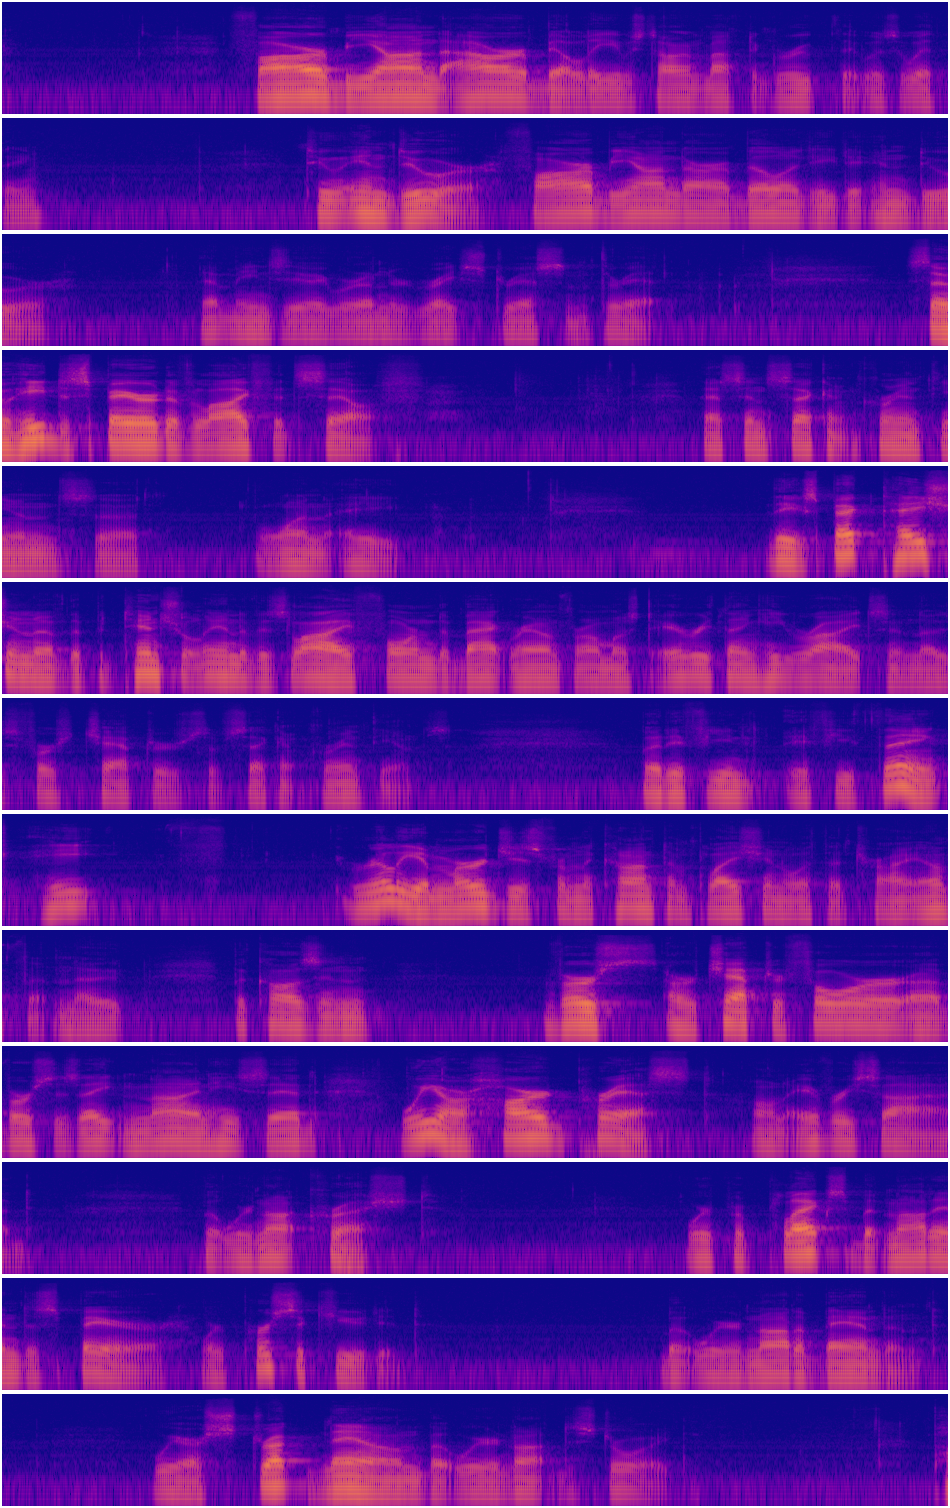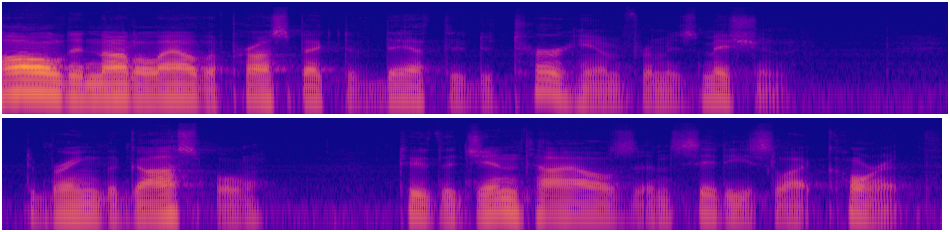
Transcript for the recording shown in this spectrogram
far beyond our ability. He was talking about the group that was with him. To endure, far beyond our ability to endure. That means they were under great stress and threat. So he despaired of life itself. That's in 2 Corinthians uh, 1 8. The expectation of the potential end of his life formed the background for almost everything he writes in those first chapters of 2 Corinthians. But if you, if you think, he really emerges from the contemplation with a triumphant note because in verse or chapter 4 uh, verses 8 and 9 he said we are hard pressed on every side but we're not crushed. We're perplexed but not in despair. We're persecuted but we're not abandoned. We are struck down but we're not destroyed Paul did not allow the prospect of death to deter him from his mission to bring the gospel to the Gentiles in cities like Corinth.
